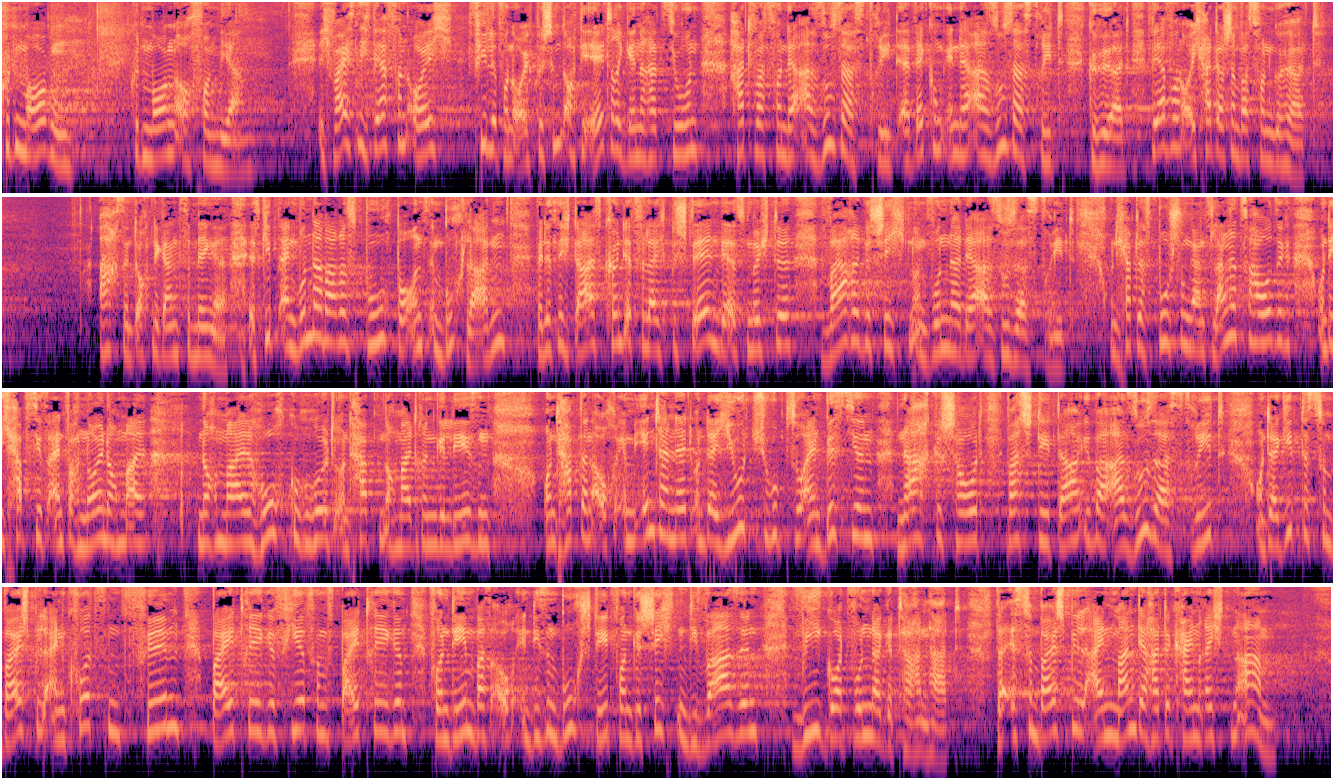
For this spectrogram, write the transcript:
Guten Morgen. Guten Morgen auch von mir. Ich weiß nicht, wer von euch, viele von euch, bestimmt auch die ältere Generation, hat was von der Azusa Street, Erweckung in der Azusa Street gehört. Wer von euch hat da schon was von gehört? Ach, sind doch eine ganze Menge. Es gibt ein wunderbares Buch bei uns im Buchladen. Wenn es nicht da ist, könnt ihr es vielleicht bestellen, wer es möchte. Wahre Geschichten und Wunder der Azusa Street. Und ich habe das Buch schon ganz lange zu Hause und ich habe es jetzt einfach neu nochmal noch mal hochgeholt und habe nochmal drin gelesen und habe dann auch im Internet unter YouTube so ein bisschen nachgeschaut, was steht da über Azusa Street. Und da gibt es zum Beispiel einen kurzen Film, Beiträge, vier, fünf Beiträge von dem, was auch in diesem Buch steht, von Geschichten, die wahr sind, wie Gott Wunder getan hat. Da ist zum Beispiel ein Mann, der hatte keinen rechten Arm.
